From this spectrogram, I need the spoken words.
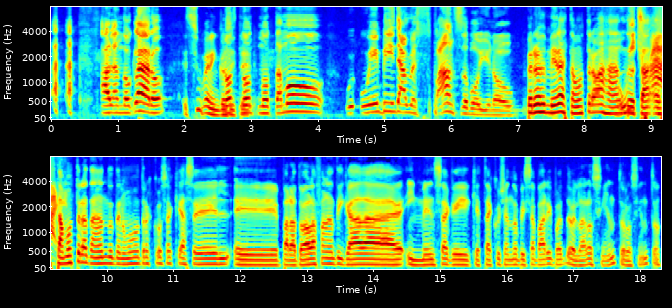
Hablando claro, es súper inconsistente. no, no estamos. We, ain't being that responsible, you know. Pero mira, estamos trabajando, está- estamos tratando, tenemos otras cosas que hacer eh, para toda la fanaticada inmensa que, que está escuchando Pizza Party, pues de verdad lo siento, lo siento.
